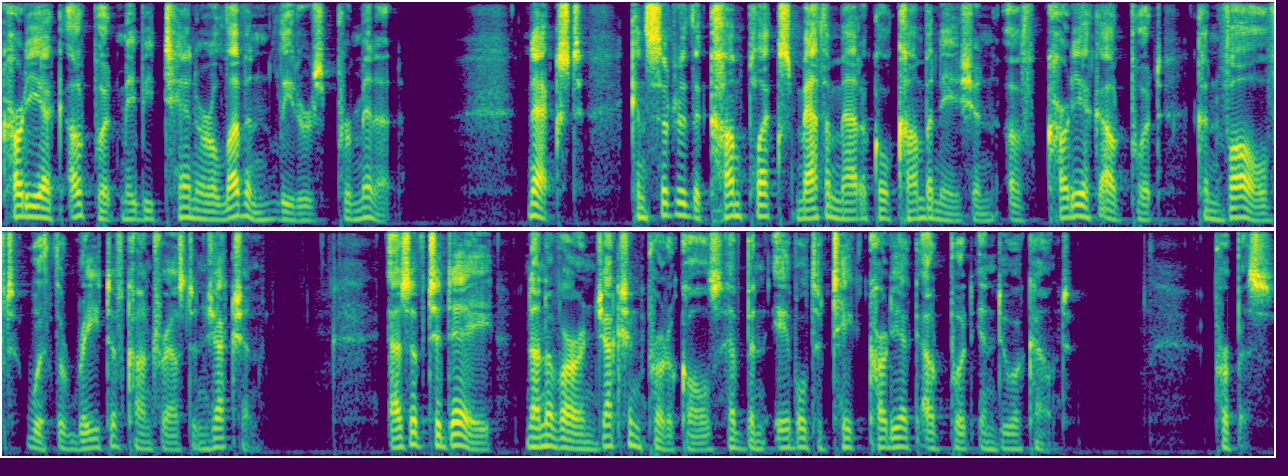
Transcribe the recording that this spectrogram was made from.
cardiac output may be 10 or 11 liters per minute. Next, consider the complex mathematical combination of cardiac output convolved with the rate of contrast injection. As of today, none of our injection protocols have been able to take cardiac output into account. Purpose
